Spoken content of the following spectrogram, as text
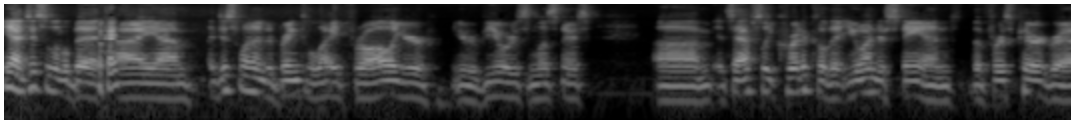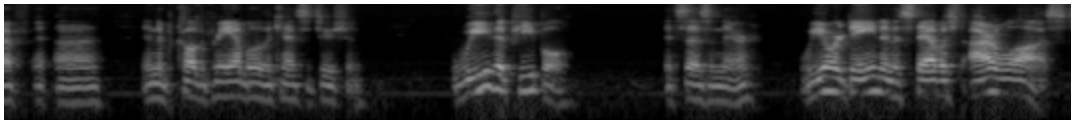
Yeah, just a little bit. Okay. I um, I just wanted to bring to light for all your your viewers and listeners. Um, it's absolutely critical that you understand the first paragraph uh, in the called the preamble of the Constitution. We the people, it says in there, we ordained and established our laws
